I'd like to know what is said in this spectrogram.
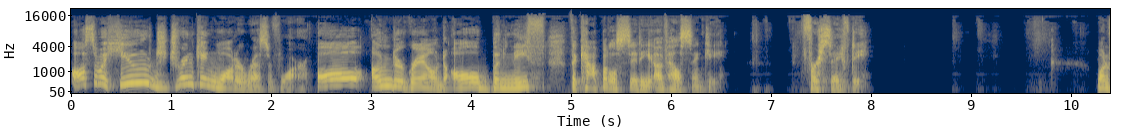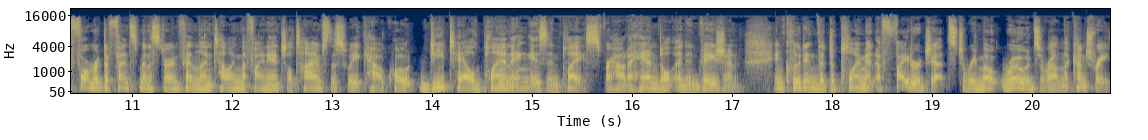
Also a huge drinking water reservoir, all underground, all beneath the capital city of Helsinki for safety. One former defense minister in Finland telling the Financial Times this week how, quote, detailed planning is in place for how to handle an invasion, including the deployment of fighter jets to remote roads around the country,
